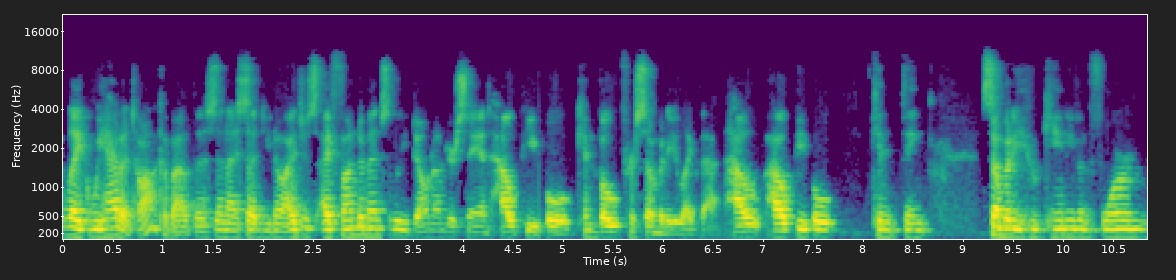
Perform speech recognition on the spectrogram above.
like we had a talk about this, and I said, you know, I just, I fundamentally don't understand how people can vote for somebody like that. How, how people can think somebody who can't even form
